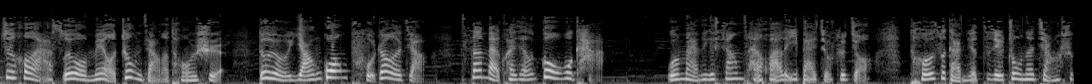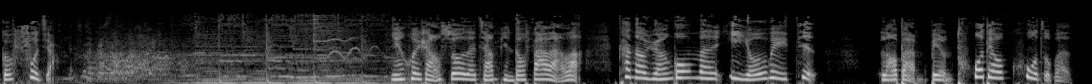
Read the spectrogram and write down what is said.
最后啊，所有没有中奖的同事都有阳光普照的奖。三百块钱的购物卡，我买那个香才花了一百九十九，头一次感觉自己中的奖是个副奖。年会上所有的奖品都发完了，看到员工们意犹未尽，老板便脱掉裤子问：“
